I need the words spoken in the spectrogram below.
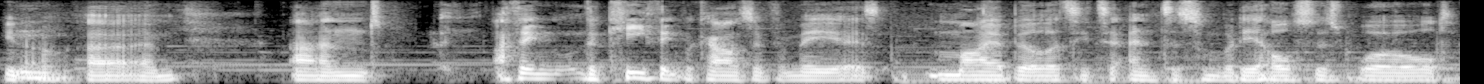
You know, um, and I think the key thing for counselling for me is my ability to enter somebody else's world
